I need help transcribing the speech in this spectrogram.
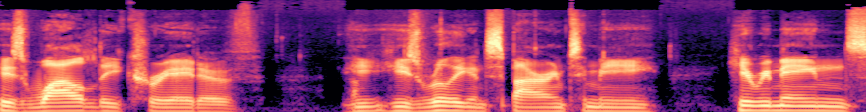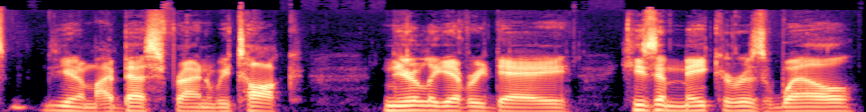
is wildly creative. He, he's really inspiring to me. He remains, you know, my best friend. We talk nearly every day. He's a maker as well.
